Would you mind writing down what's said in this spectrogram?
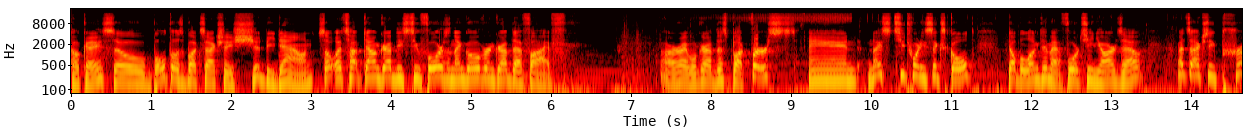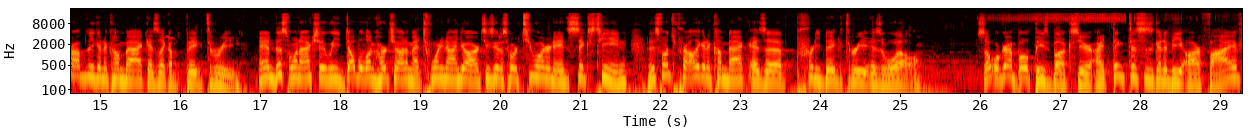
Okay, so both those bucks actually should be down. So let's hop down, grab these two fours, and then go over and grab that five. Alright, we'll grab this buck first. And nice 226 gold double lunged him at 14 yards out. That's actually probably going to come back as like a big three. And this one actually, we double lung heart shot him at 29 yards. He's going to score 216. This one's probably going to come back as a pretty big three as well. So we'll grab both these bucks here. I think this is going to be our five.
